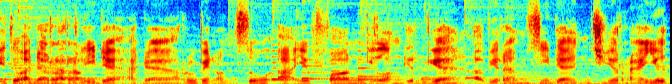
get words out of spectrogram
itu ada Rara Lida, ada Ruben Onsu, Aifon, Gilang Dirga, Abi Ramzi, dan Jirayut.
